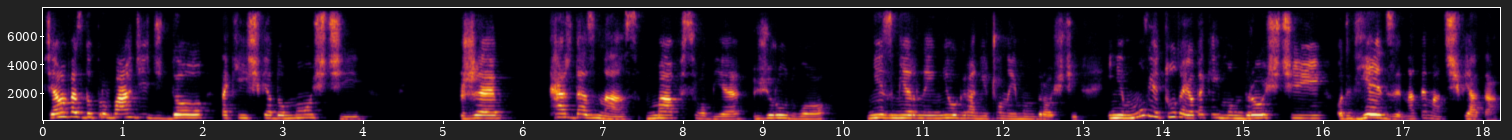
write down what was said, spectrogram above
Chciałam Was doprowadzić do takiej świadomości, że każda z nas ma w sobie źródło niezmiernej, nieograniczonej mądrości. I nie mówię tutaj o takiej mądrości od wiedzy na temat świata.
